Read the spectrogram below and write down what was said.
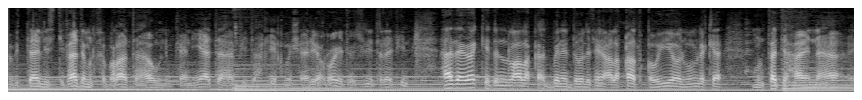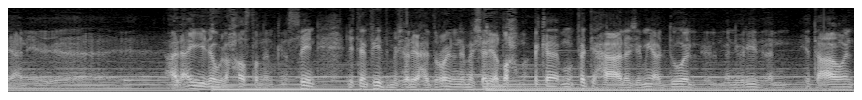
فبالتالي الاستفادة من خبراتها ومن إمكانياتها في تحقيق مشاريع رؤية 2030 هذا يؤكد أن العلاقات بين الدولتين علاقات قوية والمملكة منفتحة أنها يعني على أي دولة خاصة يمكن الصين لتنفيذ مشاريع هذه لأنها مشاريع ضخمة. منفتحة على جميع الدول من يريد أن يتعاون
